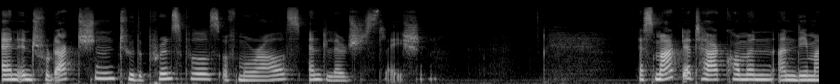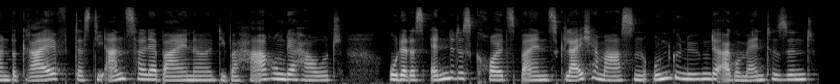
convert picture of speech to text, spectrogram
An Introduction to the Principles of Morals and Legislation. Es mag der Tag kommen, an dem man begreift, dass die Anzahl der Beine, die Behaarung der Haut oder das Ende des Kreuzbeins gleichermaßen ungenügende Argumente sind,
